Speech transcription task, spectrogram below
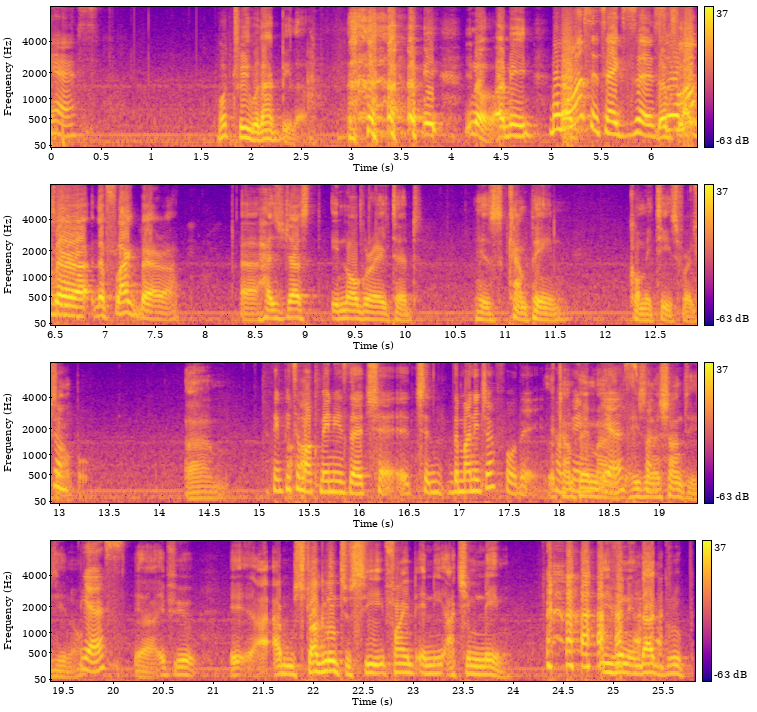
Yes. What tree would that be, though? I mean, you know, I mean, But uh, once it exists, the so flag bearer, the flag bearer, uh, has just inaugurated his campaign committees, for example. I think Peter Mac Manu is the cha- cha- the manager for the, The campaign, manager, Yes. he's in Ashantis, you know. yes. Yeah, if you, I, I'm struggling to see find any Akyem name, even in that group.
